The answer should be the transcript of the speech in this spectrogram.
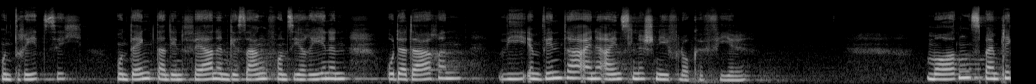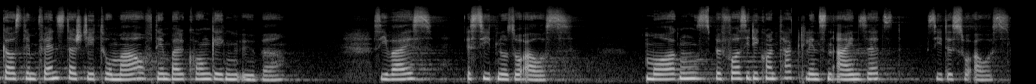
und dreht sich und denkt an den fernen Gesang von Sirenen oder daran, wie im Winter eine einzelne Schneeflocke fiel. Morgens beim Blick aus dem Fenster steht Thomas auf dem Balkon gegenüber. Sie weiß, es sieht nur so aus. Morgens, bevor sie die Kontaktlinsen einsetzt, sieht es so aus.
